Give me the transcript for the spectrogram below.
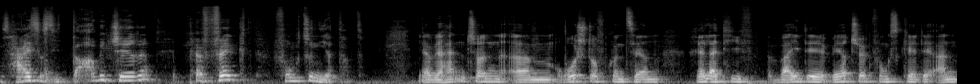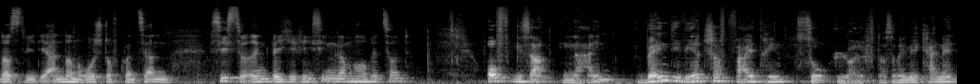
Das heißt, dass die David-Schere perfekt funktioniert hat. Ja, wir hatten schon ähm, Rohstoffkonzern relativ weite Wertschöpfungskette, anders wie die anderen Rohstoffkonzerne. Siehst du irgendwelche Risiken am Horizont? Oft gesagt nein, wenn die Wirtschaft weiterhin so läuft. Also wenn wir keine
